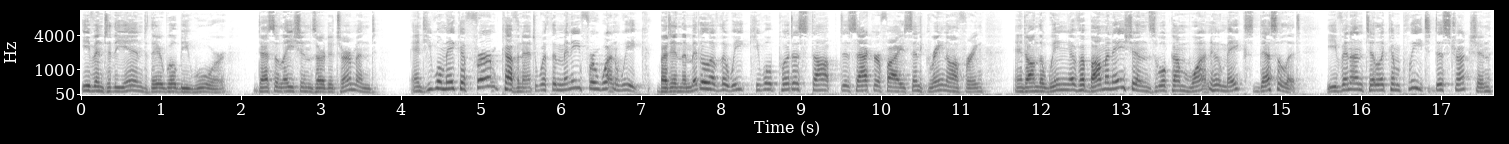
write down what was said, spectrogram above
even to the end there will be war. Desolations are determined. And he will make a firm covenant with the many for one week, but in the middle of the week he will put a stop to sacrifice and grain offering, and on the wing of abominations will come one who makes desolate, even until a complete destruction,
